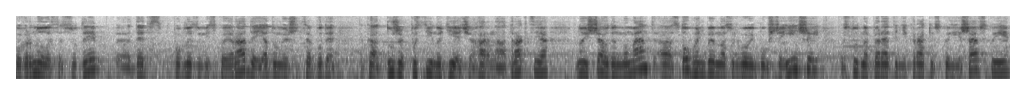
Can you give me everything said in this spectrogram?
повернулася сюди, е, десь поблизу міської ради. Я думаю, що це буде така дуже постійно діяча гарна атракція. Ну і ще один момент. Е, Стовп ганьби в нас у Львові був ще інший. Ось тут на перетині Краківської і Шевської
